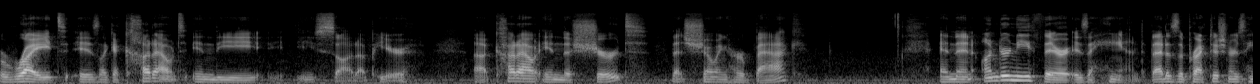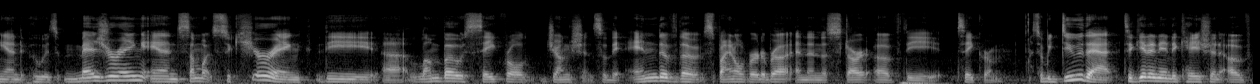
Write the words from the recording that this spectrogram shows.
right is like a cutout in the, you saw it up here, cutout in the shirt that's showing her back. And then underneath there is a hand. That is the practitioner's hand who is measuring and somewhat securing the uh, lumbosacral junction. So the end of the spinal vertebra and then the start of the sacrum. So we do that to get an indication of,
